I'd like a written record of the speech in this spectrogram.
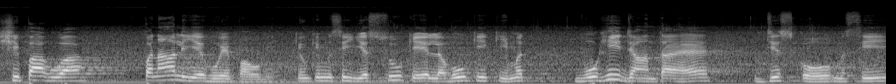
شپا ہوا پناہ لیے ہوئے پاؤ گے۔ کیونکہ مسیح یسو کے لہو کی قیمت وہی جانتا ہے جس کو مسیح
